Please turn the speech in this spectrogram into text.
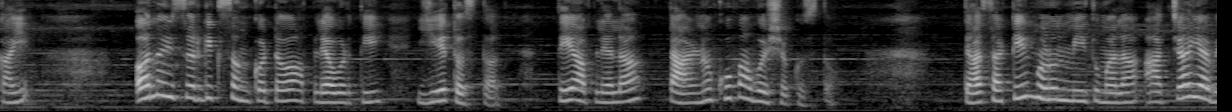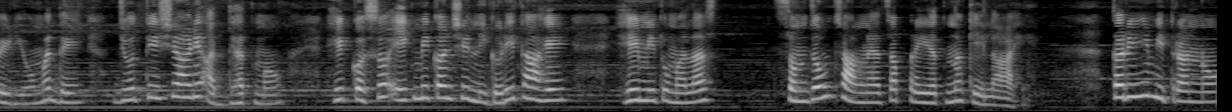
काही अनैसर्गिक संकटं आपल्यावरती येत असतात ते आपल्याला टाळणं खूप आवश्यक असतं. त्यासाठी म्हणून मी तुम्हाला आजच्या या व्हिडिओमध्ये ज्योतिष आणि अध्यात्म हे कसं एकमेकांशी निगडीत आहे हे मी तुम्हाला समजावून सांगण्याचा प्रयत्न केला आहे. तरीही मित्रांनो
